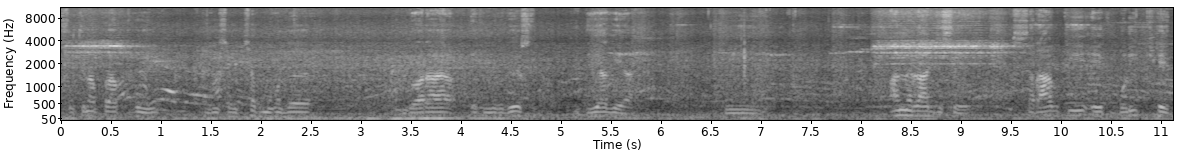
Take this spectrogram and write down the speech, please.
सूचना प्राप्त हुई अधीक्षक महोदय द्वारा एक निर्देश दिया गया कि अन्य राज्य से शराब की एक बड़ी खेत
